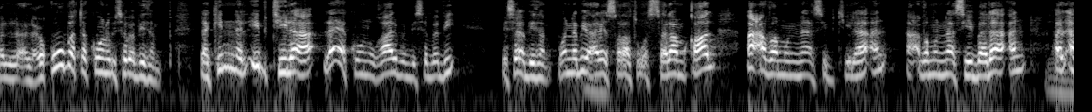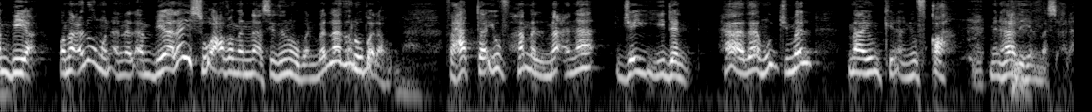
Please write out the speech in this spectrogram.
العقوبة تكون بسبب ذنب لكن الابتلاء لا يكون غالبا بسبب بسبب ذنب. والنبي عليه الصلاة والسلام قال أعظم الناس ابتلاء أعظم الناس بلاء الأنبياء. ومعلوم أن الأنبياء ليسوا أعظم الناس ذنوبا بل لا ذنوب لهم. فحتى يفهم المعنى جيدا. هذا مجمل ما يمكن أن يفقه من هذه المسألة.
